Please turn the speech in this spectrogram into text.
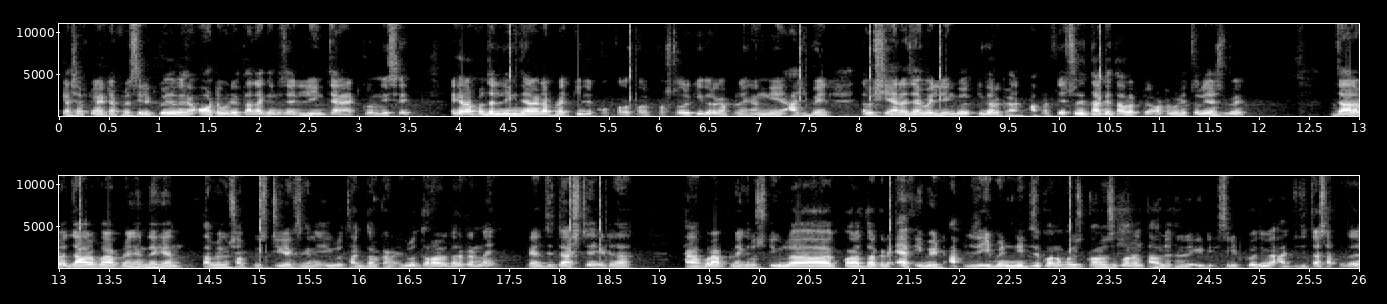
Clash of Clan এটা আপনার সিলেক্ট করে দেবেন। অটোমেটিক তারা কিন্তু লিঙ্ক জেনারেট করে নিয়েছে, এখানে আপনার যা লিঙ্ক জেনারেট আপনার কি কষ্ট করে কী দরকার, আপনার এখানে নিয়ে আসবেন, তারপর শেয়ারে যাবে লিঙ্কগুলো কী দরকার? আপনার প্লেস যদি থাকে তাহলে আপনি অটোমেটিক চলে আসবে। যার, যাওয়ার পর আপনি এখানে দেখেন, তারপরে সব কিছু ঠিক আছে এখানে এগুলো থাক দরকার এগুলো ধরার দরকার নাই। এখানে যেতে আসছে, এটা থাকার পর আপনি এগুলো এগুলো করার দরকার অ্যাপ ইভেন্ট আপনি যদি ইভেন্ট নিয়ে যদি কোনো কোনো কিছু করেন, তাহলে এখানে সিলেক্ট করে দেবে আর যদি চাষ আপনাদের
